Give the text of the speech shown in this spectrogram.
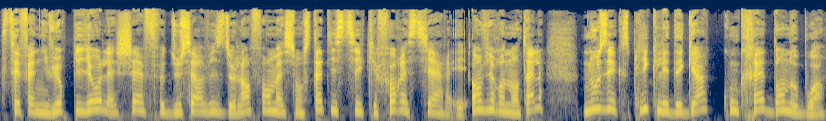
Stéphanie Vurpillot, la chef du service de l'information statistique forestière et environnementale, nous explique les dégâts concrets dans nos bois.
